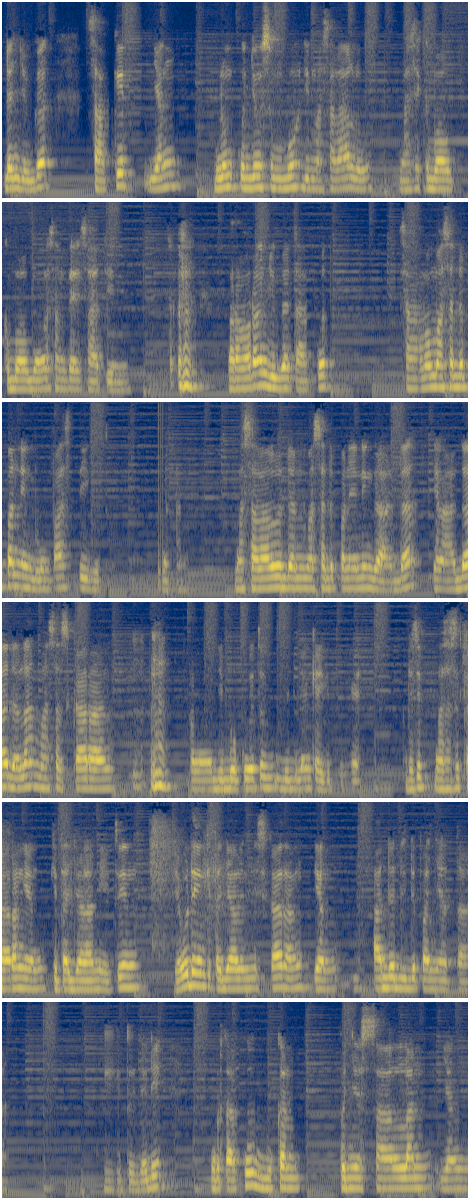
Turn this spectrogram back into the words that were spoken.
Dan juga sakit yang belum kunjung sembuh di masa lalu masih ke bawah ke bawah-bawah sampai saat ini. Orang-orang juga takut sama masa depan yang belum pasti gitu. Masa lalu dan masa depan ini nggak ada yang ada adalah masa sekarang. Kalau di buku itu dibilang kayak gitu kayak prinsip masa sekarang yang kita jalani itu yang ya udah yang kita jalani sekarang yang ada di depan nyata. Gitu. Jadi menurut aku bukan penyesalan yang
